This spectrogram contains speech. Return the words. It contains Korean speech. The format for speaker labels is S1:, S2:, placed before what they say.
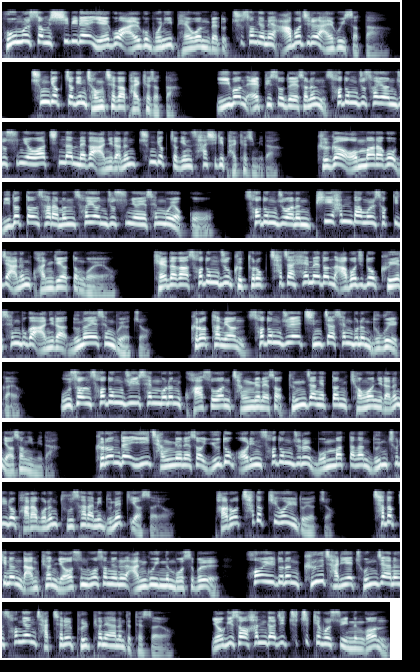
S1: 보물섬 10일의 예고 알고 보니 배원배도 추성현의 아버지를 알고 있었다. 충격적인 정체가 밝혀졌다. 이번 에피소드에서는 서동주 서현주 수녀와 친남매가 아니라는 충격적인 사실이 밝혀집니다. 그가 엄마라고 믿었던 사람은 서현주 수녀의 생모였고 서동주와는 피 한 방울 섞이지 않은 관계였던 거예요. 게다가 서동주 그토록 찾아 헤매던 아버지도 그의 생부가 아니라 누나의 생부였죠. 그렇다면 서동주의 진짜 생부는 누구일까요? 우선 서동주의 생모는 과수원 장면에서 등장했던 경원이라는 여성입니다. 그런데 이 장면에서 유독 어린 서동주를 못마땅한 눈초리로 바라보는 두 사람이 눈에 띄었어요. 바로 차덕희 허일도였죠. 차덕희는 남편 여순호 성현을 안고 있는 모습을 허일도는 그 자리에 존재하는 성현 자체를 불편해하는 듯했어요. 여기서 한 가지 추측해 볼 수 있는 건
